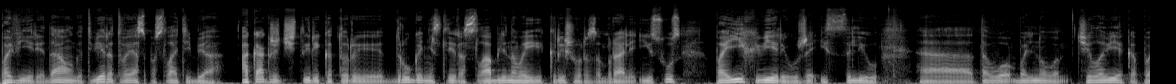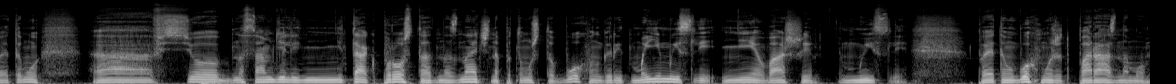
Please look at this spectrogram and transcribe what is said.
по вере, да, он говорит, вера твоя спасла тебя. А как же четыре, которые друга несли расслабленного и крышу разобрали? Иисус по их вере уже исцелил э, того больного человека. Поэтому э, а, все на самом деле не так просто однозначно, потому что Бог, Он говорит, мои мысли не ваши мысли. Поэтому Бог может по-разному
